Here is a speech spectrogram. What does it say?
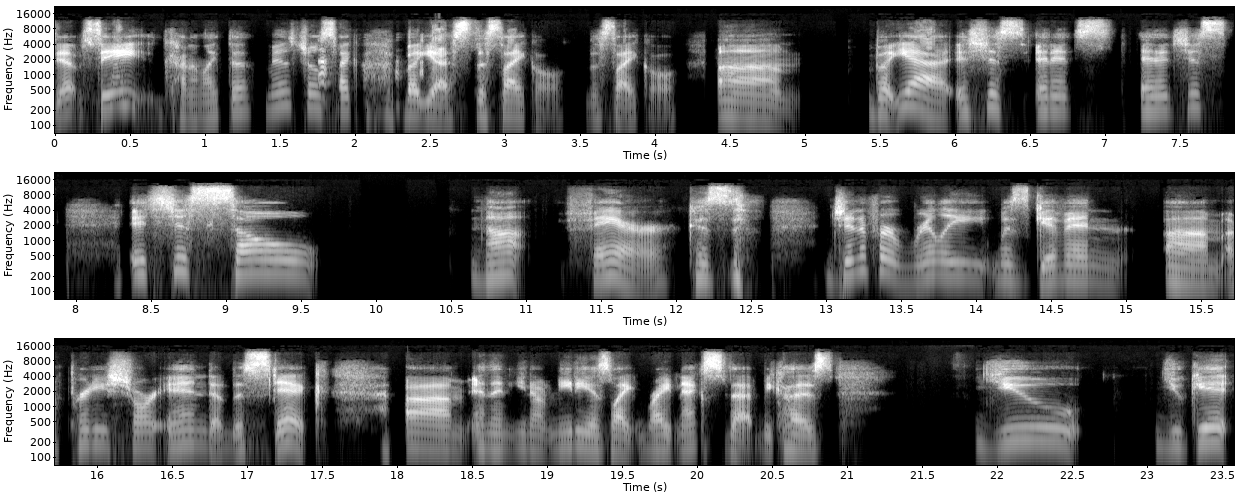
Yep. See, kind of like the menstrual cycle, but yes, the cycle, the cycle. Um, but yeah, it's just, and it's, and it's just, it's just so not fair because Jennifer really was given um a pretty short end of the stick. Um, and then you know, Needy is like right next to that because you you get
